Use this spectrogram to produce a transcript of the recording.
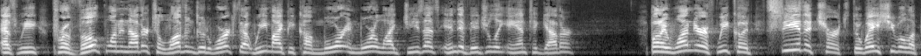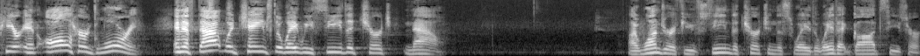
as we provoke one another to love and good works that we might become more and more like Jesus individually and together. But I wonder if we could see the church the way she will appear in all her glory, and if that would change the way we see the church now. I wonder if you've seen the church in this way, the way that God sees her,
